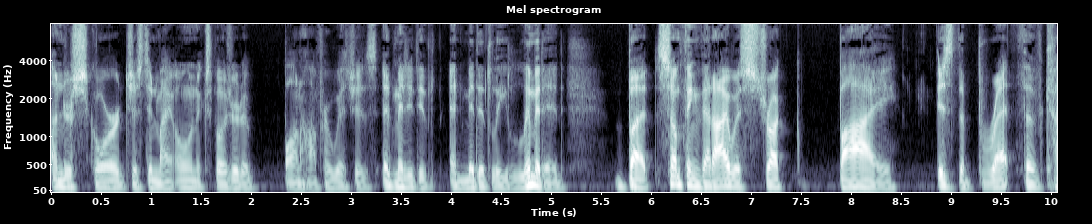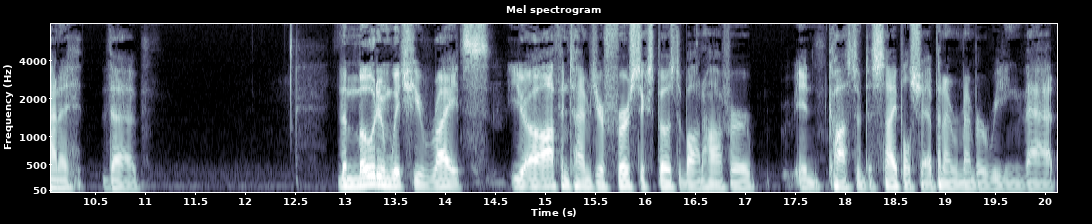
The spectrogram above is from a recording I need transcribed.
underscore, just in my own exposure to Bonhoeffer, which is admittedly, admittedly limited, but something that I was struck by is the breadth of kind of the the mode in which he writes. You're oftentimes you're first exposed to Bonhoeffer in Cost of Discipleship, and I remember reading that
